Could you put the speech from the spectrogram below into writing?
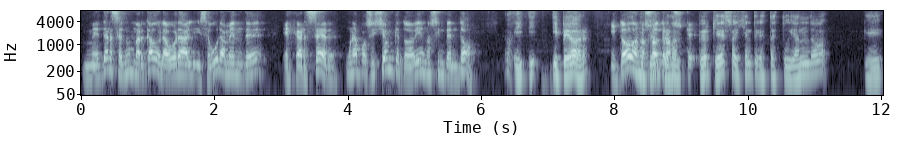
meterse en un mercado laboral y seguramente ejercer una posición que todavía no se inventó. y, peor. Y todos nosotros... Peor, que... eso, hay gente que está estudiando eh,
